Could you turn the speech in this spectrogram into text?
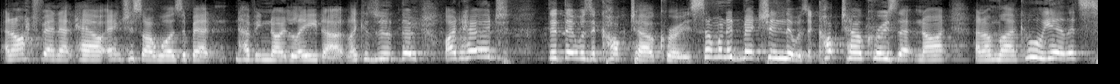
And I found out how anxious I was about having no leader. Like, I'd heard that there was a cocktail cruise. Someone had mentioned there was a cocktail cruise that night, and I'm like, oh yeah, let's.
